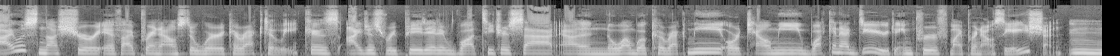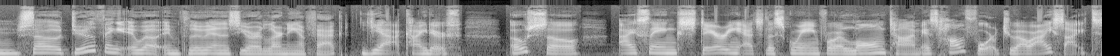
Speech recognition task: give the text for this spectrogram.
I was not sure if I pronounced the word correctly because I just repeated what teacher said and no one will correct me or tell me what can I do to improve my pronunciation. Mm, so do you think it will influence your learning effect? Yeah, kind of. Also, I think staring at the screen for a long time is harmful to our eyesight.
